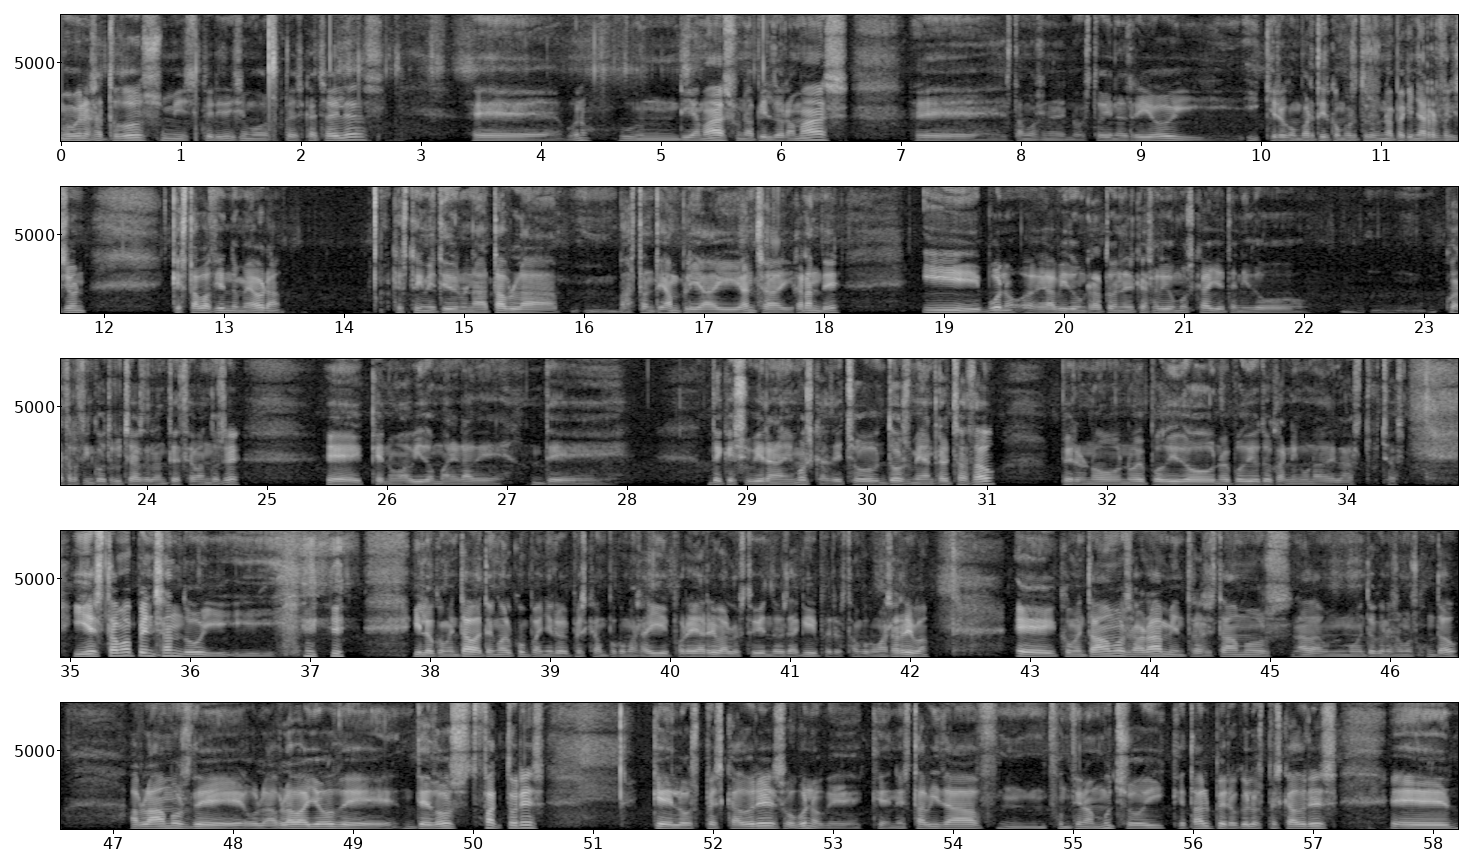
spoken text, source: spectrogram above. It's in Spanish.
Muy buenas a todos, mis queridísimos pescachailes. Eh, bueno, un día más, una píldora más. Eh, estamos en no, estoy en el río y, quiero compartir con vosotros una pequeña reflexión que estaba haciéndome ahora, que estoy metido en una tabla bastante amplia y ancha y grande. Y bueno, eh, ha habido un rato en el que ha salido mosca y he tenido cuatro o cinco truchas delante cebándose, que no ha habido manera de que subieran a mi mosca. De hecho, dos me han rechazado, pero no, no, he, podido, no he podido tocar ninguna de las truchas. Y estaba pensando, y, y, lo comentaba, tengo al compañero de pesca un poco más ahí, por ahí arriba, lo estoy viendo desde aquí, pero está un poco más arriba. Eh, comentábamos ahora, mientras estábamos, nada, un momento que nos hemos juntado, hablábamos de, o hablaba yo de, de dos factores que los pescadores, o bueno, que, en esta vida mm, funcionan mucho y qué tal, pero que los pescadores eh,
